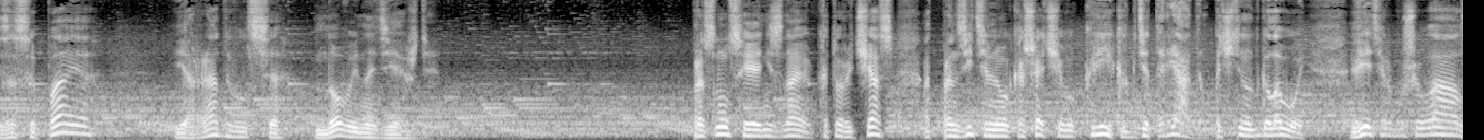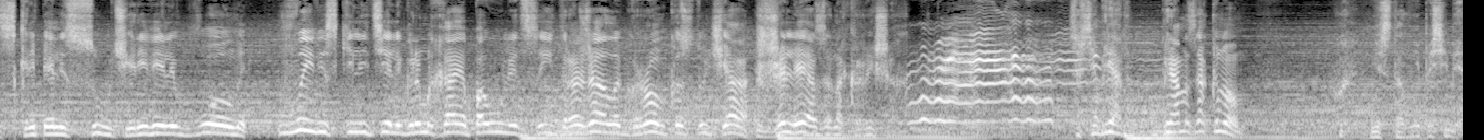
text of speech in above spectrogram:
Засыпая, я радовался новой надежде. Проснулся я не знаю, который час от пронзительного кошачьего крика где-то рядом, почти над головой. Ветер бушевал, скрипели сучи, ревели волны, вывески летели, громыхая по улице, и дрожало, громко стуча, железо на крышах. Совсем рядом, прямо за окном. Не стал не по себе.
